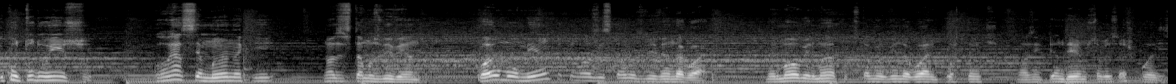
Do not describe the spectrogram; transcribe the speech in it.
E com tudo isso, qual é a semana que nós estamos vivendo? Qual é o momento que nós estamos vivendo agora? Meu irmão, minha irmã, tu que está me ouvindo agora, é importante nós entendermos sobre essas coisas.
